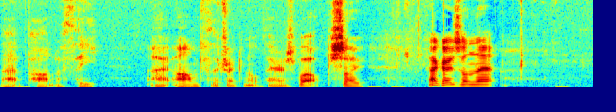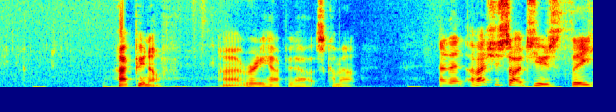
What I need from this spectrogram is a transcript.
uh, part of the uh, arm for the dreadnought there as well. So that goes on there happy enough. Uh, really happy how it's come out. And then I've actually started to use the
